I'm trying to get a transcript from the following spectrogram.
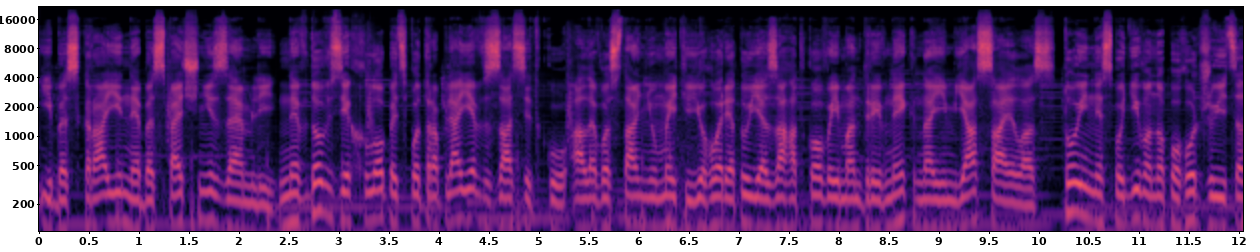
і безкраї небезпечні землі. Невдовзі хлопець потрапляє в засідку, але в останню мить його рятує загадковий мандрівник на ім'я Сайлас. Той несподівано погоджується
